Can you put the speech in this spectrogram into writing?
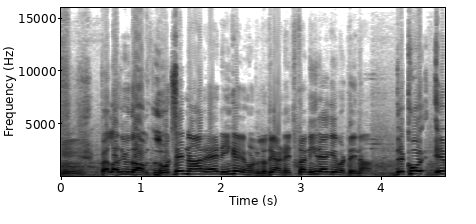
ਪਹਿਲਾਂ ਅਸੀਂ ਵਿਧਾਨ ਲੋਕ ਵੱਡੇ ਨਾਂ ਰਹਿ ਨਹੀਂ ਗਏ ਹੁਣ ਲੁਧਿਆਣੇ 'ਚ ਤਾਂ ਨਹੀਂ ਰਹਿ ਗਏ ਵੱਡੇ ਨਾਂ। ਦੇਖੋ ਇਹ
